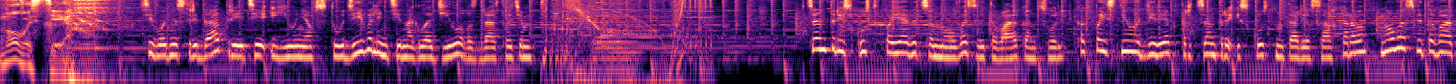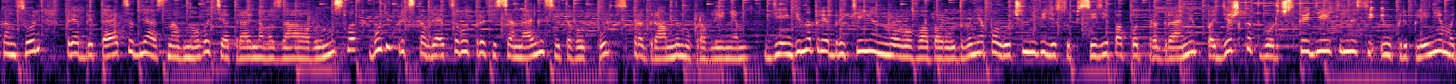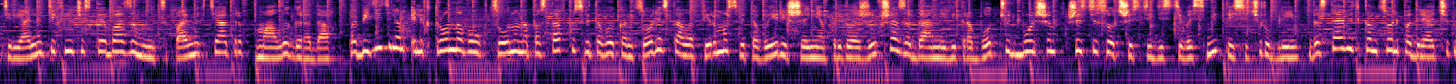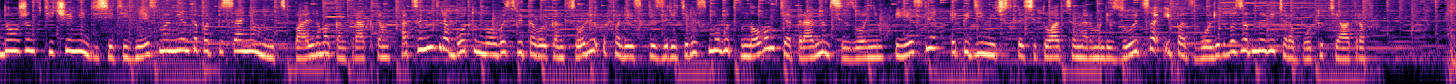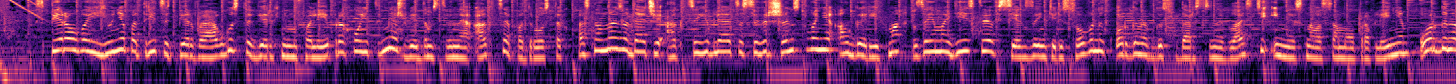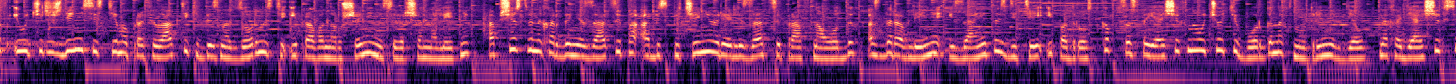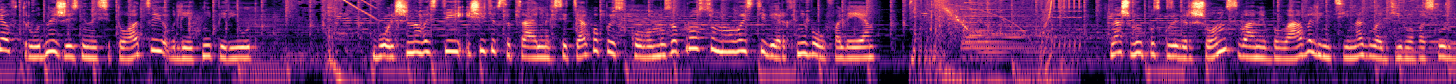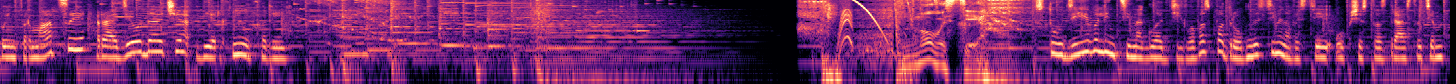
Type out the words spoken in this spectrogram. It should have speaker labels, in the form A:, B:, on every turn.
A: Новости.
B: Сегодня среда, 3 июня. В студии Валентина Гладилова. Здравствуйте. Центре искусств появится новая световая консоль. Как пояснила директор Центра искусств Наталья Сахарова, новая световая консоль приобретается для основного театрального зала вымысла, будет представлять собой профессиональный световой пульт с программным управлением. Деньги на приобретение нового оборудования получены в виде субсидий по подпрограмме «Поддержка творческой деятельности и укрепление материально-технической базы муниципальных театров в малых городах». Победителем электронного аукциона на поставку световой консоли стала фирма «Световые решения», предложившая получившая за данный вид работ чуть больше 668 тысяч рублей. Доставить консоль подрядчик должен в течение 10 дней с момента подписания муниципального контракта. Оценить работу новой световой консоли уфалейские зрители смогут в новом театральном сезоне, если эпидемическая ситуация нормализуется и позволит возобновить работу театров. 1 июня по 31 августа в Верхнем Уфалее проходит межведомственная акция «Подросток». Основной задачей акции является совершенствование алгоритма взаимодействия всех заинтересованных органов государственной власти и местного самоуправления, органов и учреждений системы профилактики безнадзорности и правонарушений несовершеннолетних, общественных организаций по обеспечению реализации прав на отдых, оздоровление и занятость детей и подростков, состоящих на учете в органах внутренних дел, находящихся в трудной жизненной ситуации ситуации в летний период. Больше новостей ищите в социальных сетях по поисковому запросу «Новости Верхнего Уфалея». Наш выпуск завершен. С вами была Валентина Гладилова, служба информации, радиодача Верхний Уфалей.
A: Новости.
B: В студии Валентина Гладилова с подробностями новостей общества. Здравствуйте.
